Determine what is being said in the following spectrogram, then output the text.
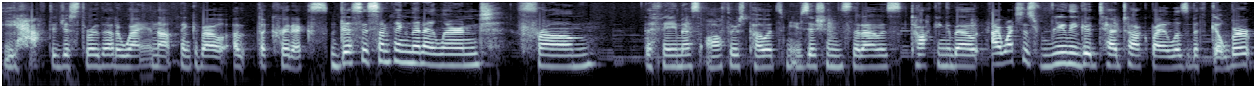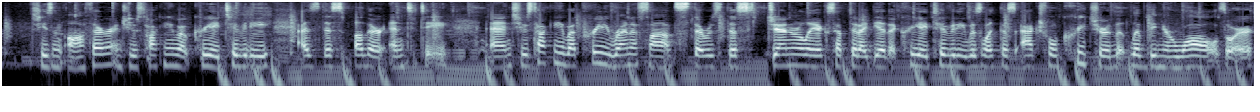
you have to just throw that away and not think about uh, the critics. This is something that I learned from the famous authors, poets, musicians that I was talking about. I watched this really good TED talk by Elizabeth Gilbert. She's an author, and she was talking about creativity as this other entity. And she was talking about pre Renaissance, there was this generally accepted idea that creativity was like this actual creature that lived in your walls, or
